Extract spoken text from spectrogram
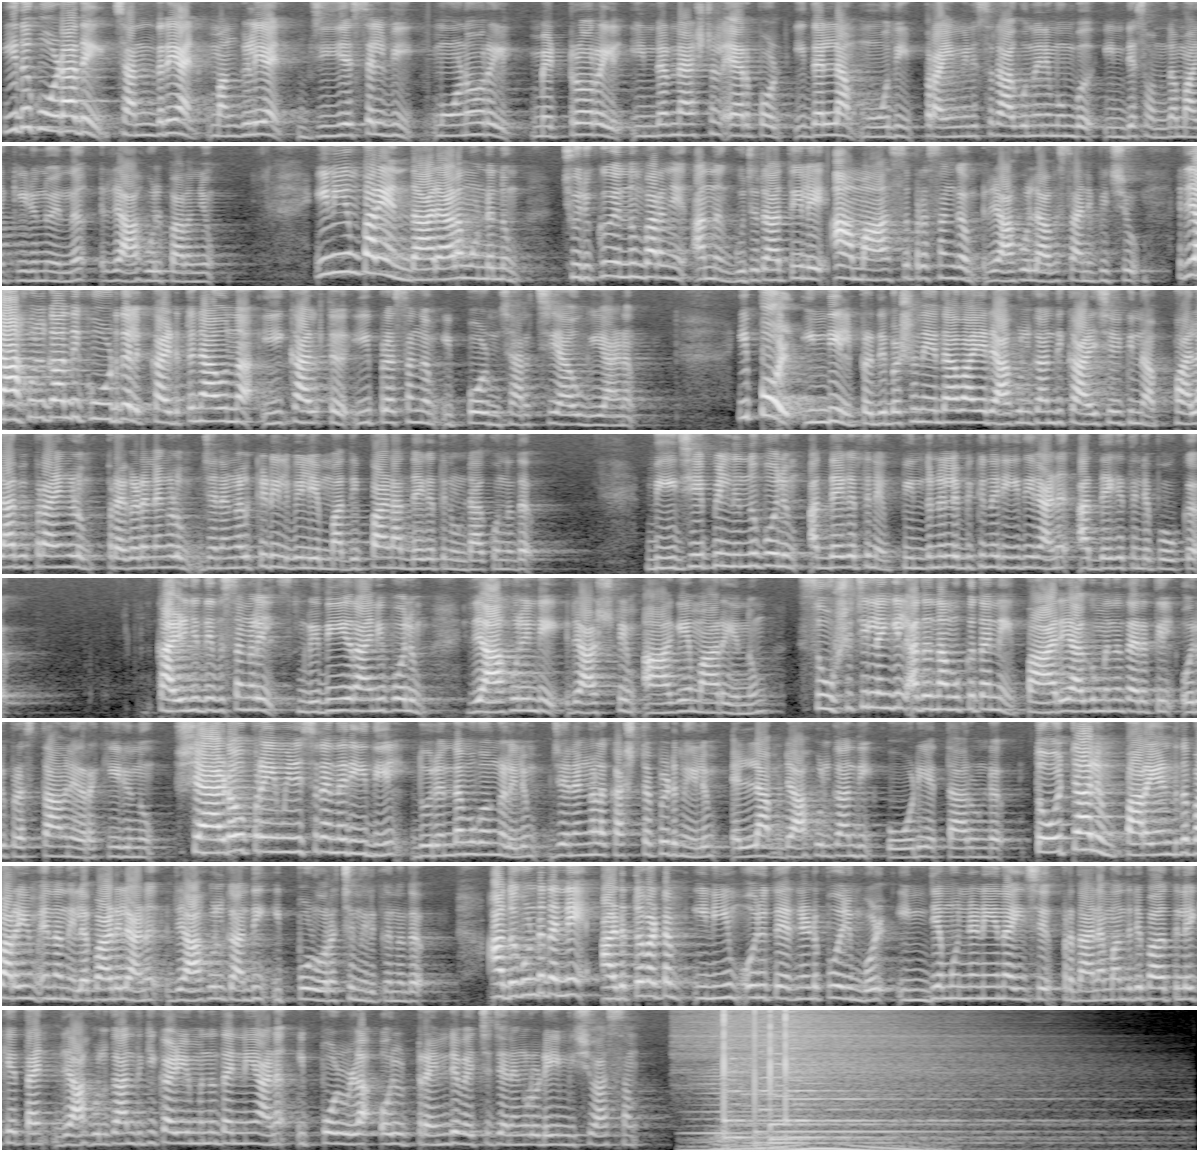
ഇതുകൂടാതെ Chandrayaan Mangalyaan G S L V mono rail metro rail international airport ഇതെല്ലാം മോദി പ്രൈം മിനിസ്റ്റർ ആകുന്നതിന് മുമ്പ് ഇന്ത്യ സ്വന്തമാക്കിയിരുന്നു എന്ന് രാഹുൽ പറഞ്ഞു. ഇനിയും പറയാൻ ധാരാളമുണ്ടെന്നും ഉണ്ടെന്നും എന്നും പറഞ്ഞ് അന്ന് ഗുജറാത്തിയിലെ ആ മാസ പ്രസംഗം രാഹുൽ അവസാനിപ്പിച്ചു. രാഹുൽ ഗാന്ധി കൂടുതൽ കരുത്തനാവുന്ന ഈ കാലത്ത് ഈ പ്രസംഗം ഇപ്പോഴും ചർച്ചയാവുകയാണ്. ഇപ്പോൾ ഇന്ത്യയിൽ പ്രതിപക്ഷ നേതാവായ രാഹുൽ ഗാന്ധി കാഴ്ചവെക്കുന്ന പല അഭിപ്രായങ്ങളും പ്രകടനങ്ങളും ജനങ്ങൾക്കിടയിൽ വലിയ മതിപ്പാണ് അദ്ദേഹത്തിന് ഉണ്ടാക്കുന്നത്. ബി ജെ പിയിൽ നിന്നുപോലും അദ്ദേഹത്തിന് പിന്തുണ ലഭിക്കുന്ന രീതിയിലാണ് അദ്ദേഹത്തിന്റെ പോക്ക്. കഴിഞ്ഞ ദിവസങ്ങളിൽ സ്മൃതി ഇറാനി പോലും രാഹുലിന്റെ രാഷ്ട്രീയം ആകെ മാറിയെന്നും സൂക്ഷിച്ചില്ലെങ്കിൽ അത് നമുക്ക് തന്നെ പാരയാകുമെന്ന തരത്തിൽ ഒരു പ്രസ്താവന ഇറക്കിയിരുന്നു. ഷാഡോ പ്രൈം മിനിസ്റ്റർ എന്ന രീതിയിൽ ദുരന്തമുഖങ്ങളിലും ജനങ്ങളെ കഷ്ടപ്പെടുന്നതിലും എല്ലാം രാഹുൽ ഗാന്ധി ഓടിയെത്താറുണ്ട്. തോറ്റാലും പറയേണ്ടത് പറയും എന്ന നിലപാടിലാണ് രാഹുൽ ഗാന്ധി ഇപ്പോൾ ഉറച്ചു നിൽക്കുന്നത്. അതുകൊണ്ട് തന്നെ അടുത്ത വട്ടം ഇനിയും ഒരു തെരഞ്ഞെടുപ്പ് വരുമ്പോൾ ഇന്ത്യ മുന്നണിയെ നയിച്ച് പ്രധാനമന്ത്രി ഭാഗത്തിലേക്ക് എത്താൻ രാഹുൽ ഗാന്ധിക്ക് കഴിയുമെന്ന് തന്നെയാണ് ഇപ്പോഴുള്ള ഒരു ട്രെൻഡ് വെച്ച് ജനങ്ങളുടെയും വിശ്വാസം.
